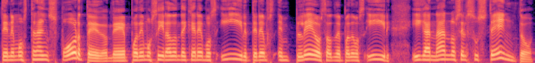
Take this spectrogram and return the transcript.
tenemos transporte donde podemos ir a donde queremos ir, tenemos empleos a donde podemos ir y ganarnos el sustento.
